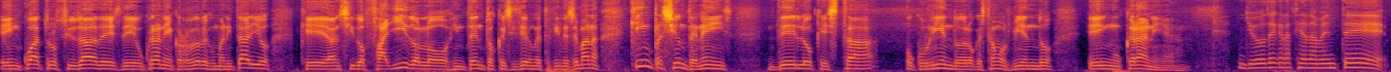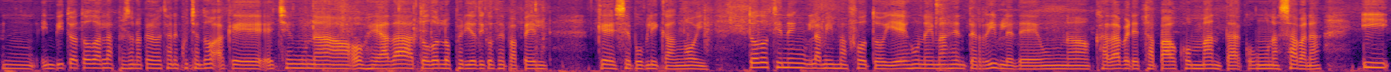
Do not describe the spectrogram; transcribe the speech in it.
en cuatro ciudades de Ucrania, corredores humanitarios, que han sido fallidos los intentos que se hicieron este fin de semana. ¿Qué impresión tenéis de lo que está ocurriendo, de lo que estamos viendo en Ucrania? Yo desgraciadamente mm, invito a todas las personas que nos están escuchando a que echen una ojeada a todos los periódicos de papel que se publican hoy. Todos tienen la misma foto y es una imagen terrible de unos cadáveres tapados con manta, con una sábana y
